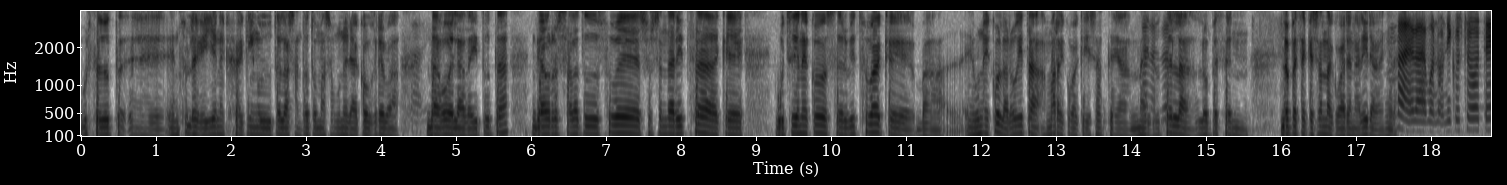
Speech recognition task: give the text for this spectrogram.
uste dut e, entzule gehienek jakingo dutela Santo Tomas egunerako greba bai. dagoela daituta, gaur salatu duzue sosendaritzak e, gutxieneko zerbitzuak e, ba, euneko larogita amarrekoak izatea nahi dutela Lopezen, Lopezek esan dakoaren arira gainera. Ba, ba, bueno, nik uste dute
